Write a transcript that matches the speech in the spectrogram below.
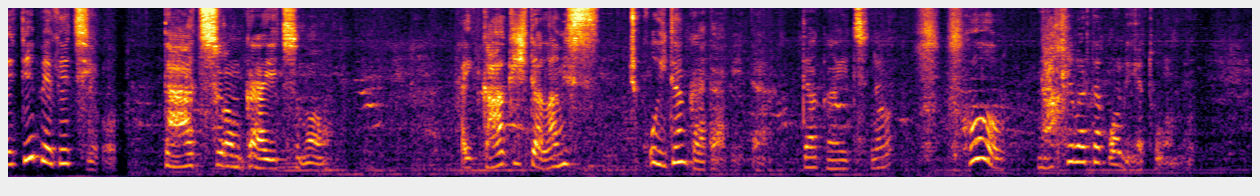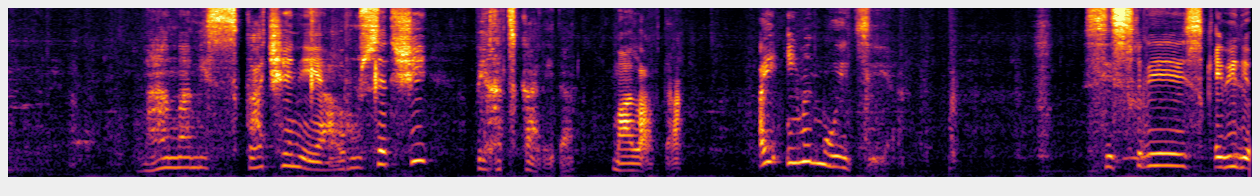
ედი ბეგეც იყო. დაც რომ გაიცნო. აი გაგიჟდა ლამის ჭკუიდან გადავიდა. და გაიცნო? ხო, ნახევარდაყოლია თურმე. მამამის გაჩენია რუსეთში ვიღაც ქალიდან მალავდა. აი იმან მოიწია. სისხლის ყივილი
